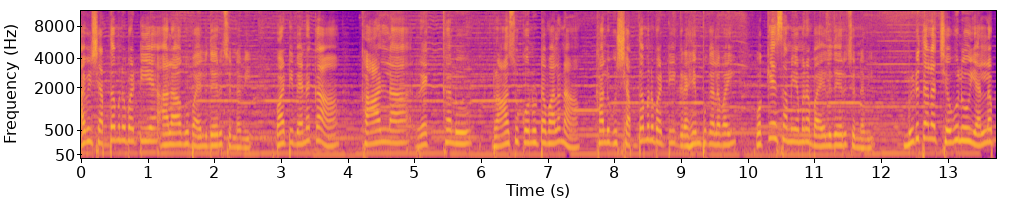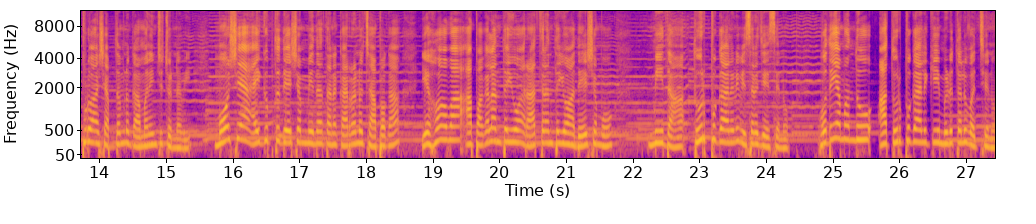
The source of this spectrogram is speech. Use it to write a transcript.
అవి శబ్దమును బట్టియే అలాగు బయలుదేరుచున్నవి. వాటి వెనక కాళ్ళ రెక్కలు రాసుకొనుట వలన కలుగు శబ్దమును బట్టి గ్రహింపుగలవై ఒకే సమయమున బయలుదేరుచున్నవి. మిడుతల చెవులు ఎల్లప్పుడూ ఆ శబ్దమును గమనించుచున్నవి. మోషే ఐగుప్తు దేశం మీద తన కర్రను చాపగా యహోవా ఆ పగలంతయు ఆ రాత్రంతయు ఆ దేశము మీద తూర్పు గాలిని విసరజేసెను. ఉదయమందు ఆ తూర్పు గాలికి మిడతలు వచ్చెను.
